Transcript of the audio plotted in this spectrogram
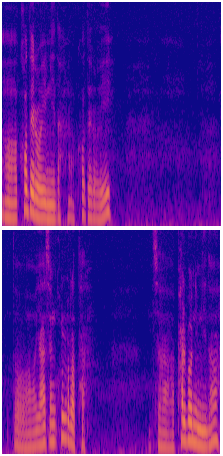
어, 코데로이입니다. 어, 코데로이. 또 야생 콜로라타. 자, 8번입니다.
